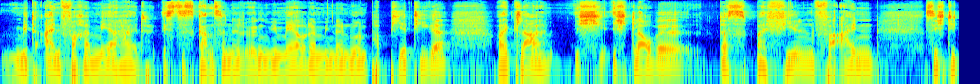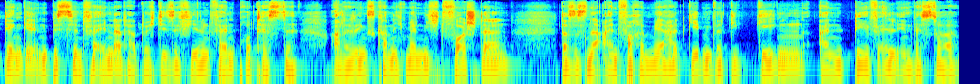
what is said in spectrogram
mit einfacher Mehrheit, ist das Ganze nicht irgendwie mehr oder minder nur ein Papiertiger? Weil klar, ich, ich glaube, dass bei vielen Vereinen sich die Denke ein bisschen verändert hat durch diese vielen Fanproteste. Allerdings kann ich mir nicht vorstellen, dass es eine einfache Mehrheit geben wird, die gegen einen DFL-Investor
